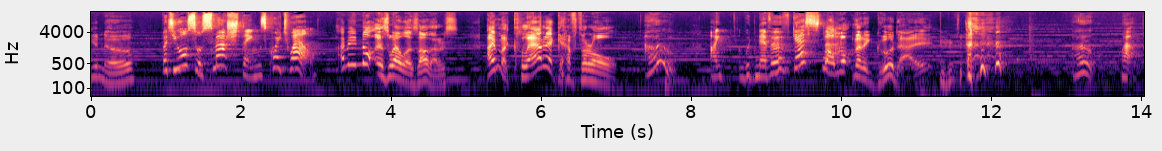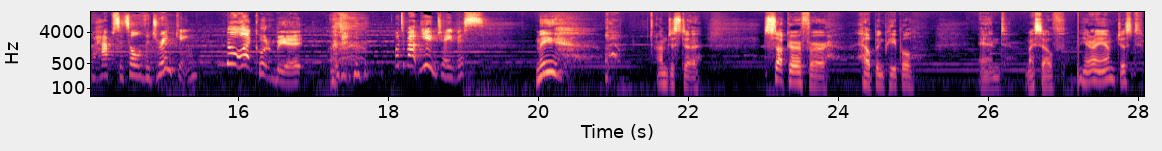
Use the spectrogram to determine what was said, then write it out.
you know. But you also smash things quite well. I mean, not as well as others. I'm a cleric after all. Oh, I would never have guessed Well. I'm not very good at it. Oh, well, perhaps it's all the drinking. No, that couldn't be it. What about you, Javis? Me? I'm just a sucker for helping people and myself. And here I am, just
